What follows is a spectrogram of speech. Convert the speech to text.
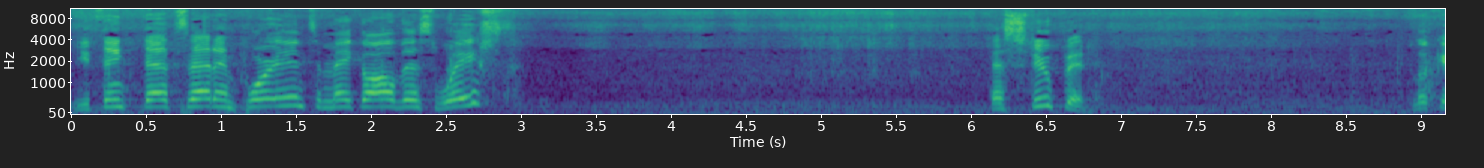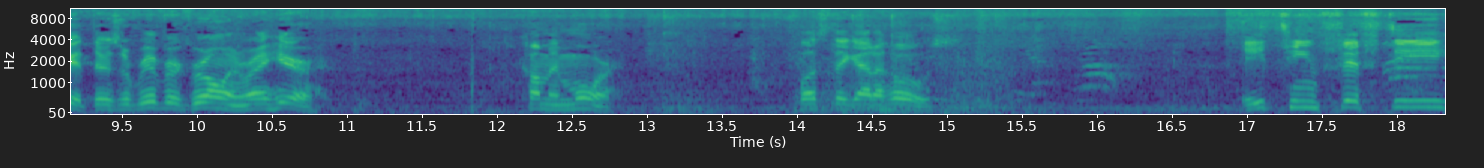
You think that's that important to make all this waste? That's stupid. Look at, there's a river growing right here. Coming more. Plus they got a hose. 1850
